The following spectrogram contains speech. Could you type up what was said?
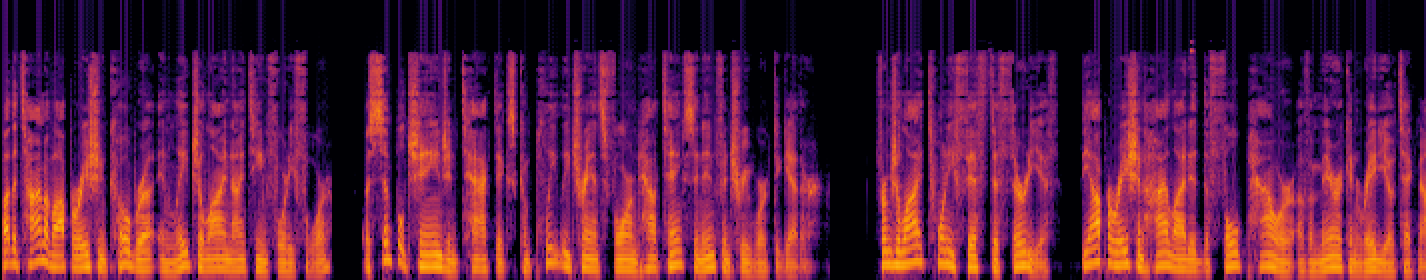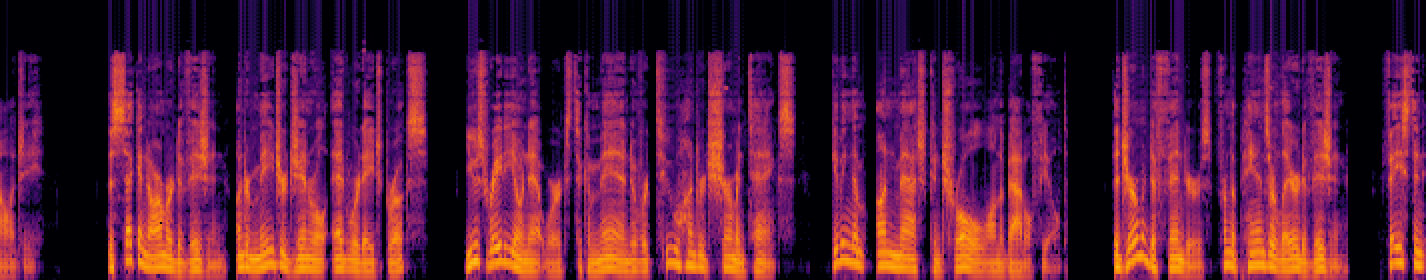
By the time of Operation Cobra in late July 1944, a simple change in tactics completely transformed how tanks and infantry worked together. From July 25th to 30th, the operation highlighted the full power of American radio technology. The 2nd Armored Division, under Major General Edward H. Brooks, used radio networks to command over 200 Sherman tanks, giving them unmatched control on the battlefield. The German defenders from the Panzerlehr Division faced an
